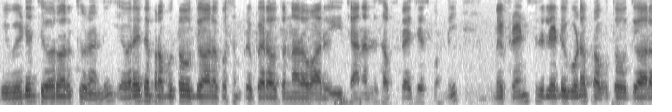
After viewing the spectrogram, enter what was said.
ఈ వీడియో చివరి వరకు చూడండి. ఎవరైతే ప్రభుత్వ ఉద్యోగాల కోసం ప్రిపేర్ అవుతున్నారో వారు ఈ ఛానల్ని సబ్స్క్రైబ్ చేసుకోండి. మీ ఫ్రెండ్స్ రిలేటివ్ కూడా ప్రభుత్వ ఉద్యోగాల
